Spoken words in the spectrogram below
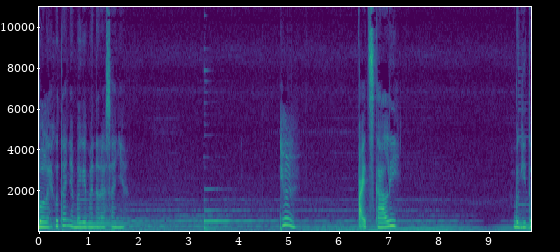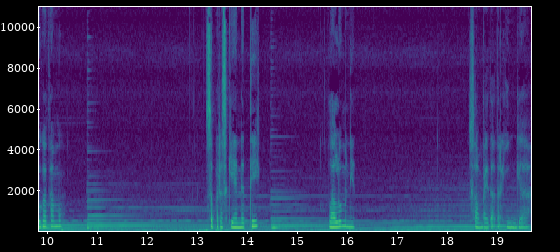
Boleh kutanya bagaimana rasanya? Pahit sekali. Begitu katamu. Sepersekian detik, lalu menit sampai tak terhingga.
